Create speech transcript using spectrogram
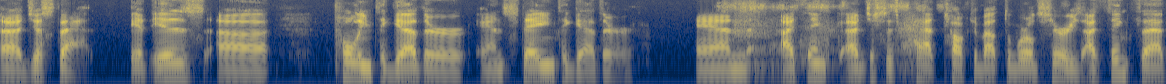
uh, just that. It is. Uh, pulling together and staying together. And I think, uh, just as Pat talked about the World Series, I think that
